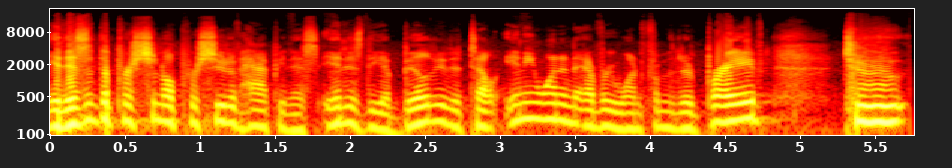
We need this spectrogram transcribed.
It isn't the personal pursuit of happiness. It is the ability to tell anyone and everyone, from the depraved to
